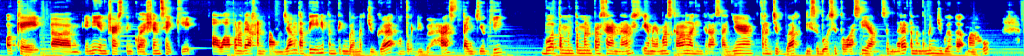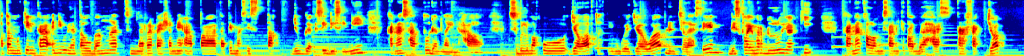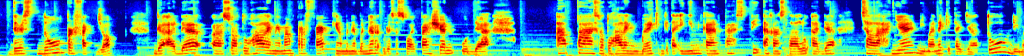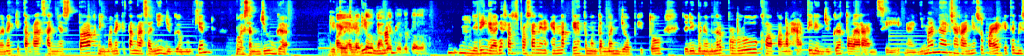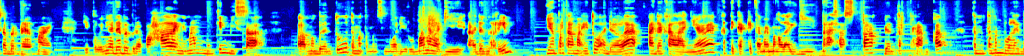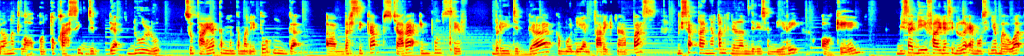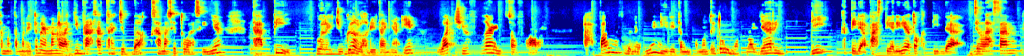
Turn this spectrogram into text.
Oke, okay, um, ini interesting question, Seki. Walaupun nanti akan panjang, tapi ini penting banget juga untuk dibahas. Thank you, Ki buat teman-teman perseners yang memang sekarang lagi ngerasanya terjebak di sebuah situasi yang sebenarnya teman-teman juga nggak mau. Atau mungkin kak ini udah tahu banget sebenarnya passionnya apa tapi masih stuck juga sih di sini karena satu dan lain hal. Sebelum aku jawab terus sebelum gue jawab dan jelasin disclaimer dulu ya Ki. Karena kalau misalnya kita bahas perfect job there's no perfect job gak ada uh, suatu hal yang memang perfect yang bener-bener udah sesuai passion udah apa suatu hal yang baik yang kita inginkan, pasti akan selalu ada celahnya di mana kita jatuh, di mana kita ngerasanya stuck, di mana kita ngerasanya juga mungkin bosan juga gitu. Oh ya, Jadi betul, Kak, memang betul, betul. Mm, jadi nggak ada 100% yang enak ya teman-teman job itu. Jadi benar-benar perlu kelapangan hati dan juga toleransi. Nah, gimana caranya supaya kita bisa berdamai? Gitu. Ini ada beberapa hal yang memang mungkin bisa uh, membantu teman-teman semua di rumah yang lagi uh, dengerin. Yang pertama itu adalah ada kalanya ketika kita memang lagi merasa stuck dan terperangkap, teman-teman boleh banget loh untuk kasih jeda dulu supaya teman-teman itu enggak um, bersikap secara impulsif, beri jeda, kemudian tarik napas, bisa tanyakan ke dalam diri sendiri, oke, okay, bisa divalidasi dulu emosinya bahwa teman-teman itu memang lagi merasa terjebak sama situasinya, tapi boleh juga loh ditanyain what you've learned so far. Apa yang sebenarnya diri teman-teman itu udah pelajari? Di ketidakpastian ini atau ketidakjelasan,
